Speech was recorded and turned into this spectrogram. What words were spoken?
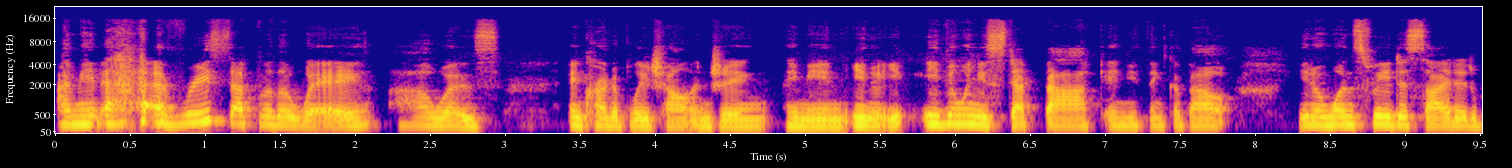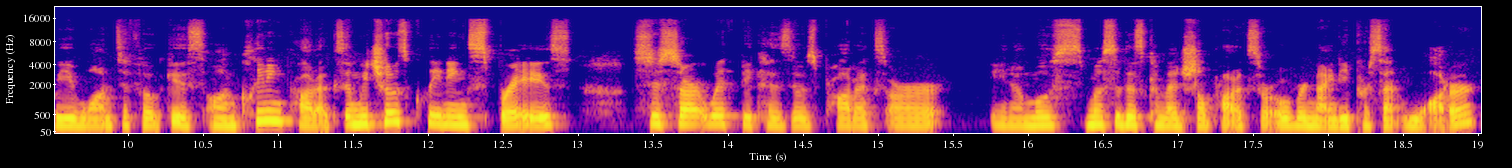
I mean every step of the way uh, was incredibly challenging. I mean you know even when you step back and you think about you know, once we decided we want to focus on cleaning products and we chose cleaning sprays to start with because those products are, you know, most, most of those conventional products are over 90% water.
